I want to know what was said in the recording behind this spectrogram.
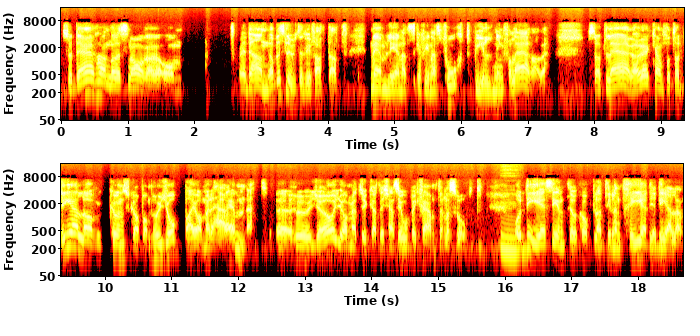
Så där handlar det snarare om det andra beslutet vi fattat, nämligen att det ska finnas fortbildning för lärare. Så att lärare kan få ta del av kunskap om hur jobbar jag med det här ämnet? Eh, Hur gör jag om jag tycker att det känns obekvämt eller svårt? Och det är i sin tur kopplat till den tredje delen.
